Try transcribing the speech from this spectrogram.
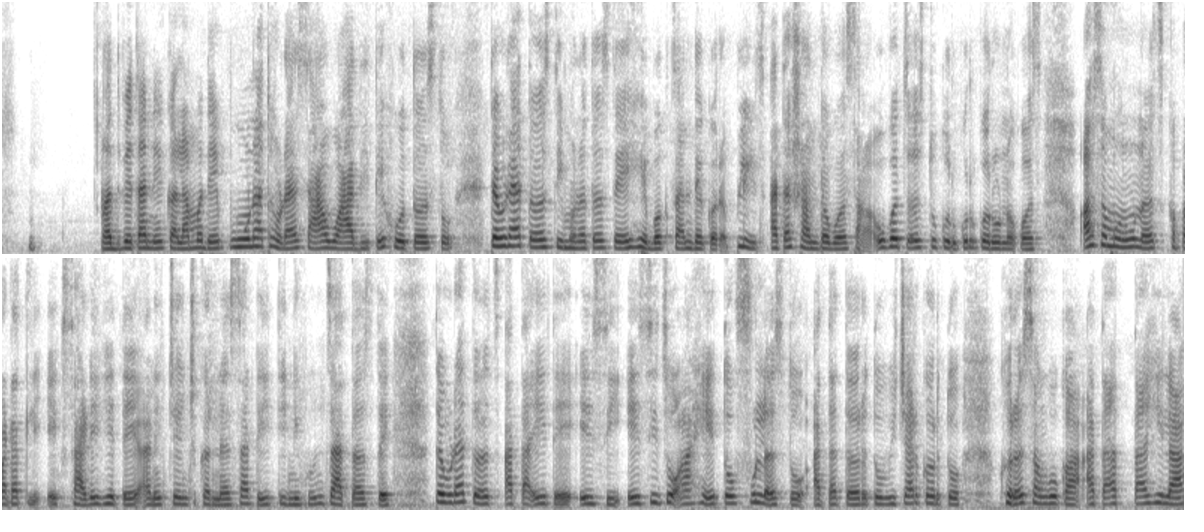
अद्वैताने कलामध्ये पुन्हा थोडासा वाद इथे होत असतो. तेवढ्यातच ती म्हणत असते हे बघ चांदेकर प्लीज आता शांत बसा. उगच तू कुरकुर करू नकोस. असं म्हणूनच कपाटातली एक साडी घेते आणि चेंज करण्यासाठी ती निघून जात असते. तेवढ्यातच आता इथे ए सी ए सी जो आहे तो फुल असतो. आता तर तो विचार करतो खरं सांगू का? आता आत्ता हिला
